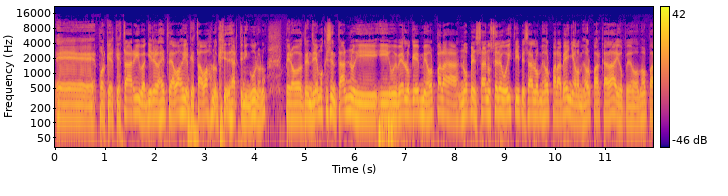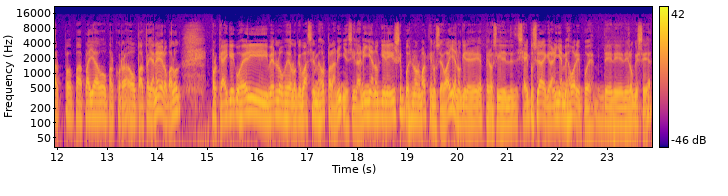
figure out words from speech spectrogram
eh, porque el que está arriba quiere la gente de abajo y el que está abajo no quiere dejarte ninguno, ¿no? Pero tendríamos que sentarnos y, y ver lo que es mejor para no pensar, no ser egoísta y pensar lo mejor para Peña, lo mejor para Cadayo, lo mejor para, para, para Playa o para el, Corra- o para Playanero, para el otro. Porque hay que coger y ver lo, lo que va a ser mejor para la niña. Si la niña no quiere irse, pues es normal que no se vaya, no quiere, pero si, si hay posibilidad de que la niña mejore, pues de, de, de lo que sea,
